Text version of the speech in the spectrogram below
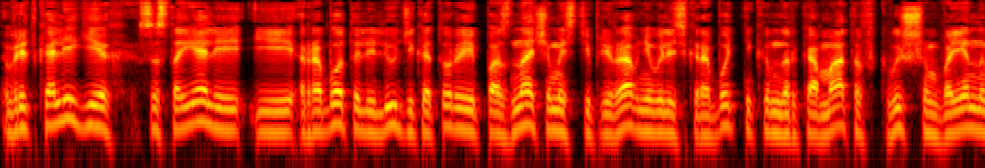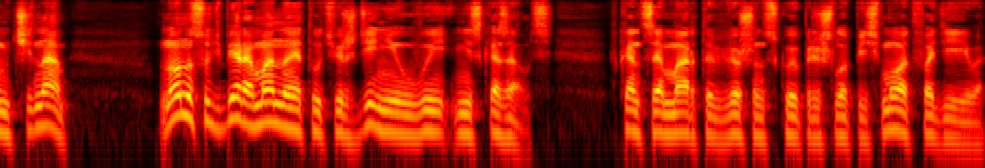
В редколлегиях состояли и работали люди, которые по значимости приравнивались к работникам наркоматов, к высшим военным чинам. Но на судьбе романа это утверждение, увы, не сказалось. В конце марта в Вешенскую пришло письмо от Фадеева.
